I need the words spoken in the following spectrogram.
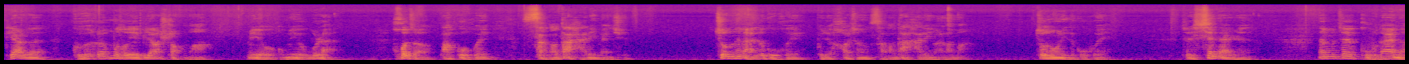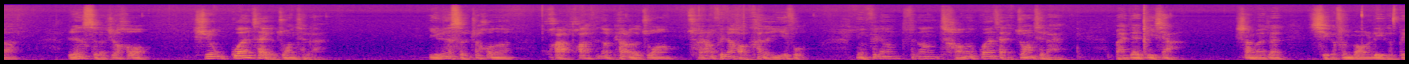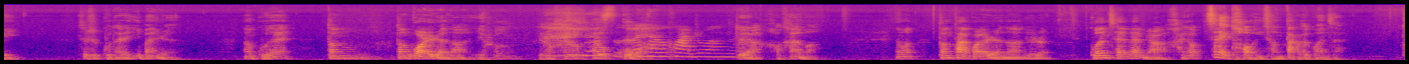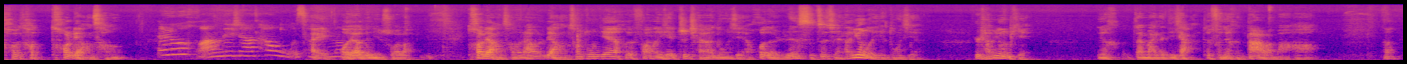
第二个，骨灰盒木头也比较少嘛，没有没有污染。或者把骨灰撒到大海里面去。周恩来的骨灰不就号称撒到大海里面了吗？周总理的骨灰，这是现代人。那么在古代呢，人死了之后是用棺材给装起来。一人死了之后呢，化化非常漂亮的妆，穿上非常好看的衣服。用非常非常长的棺材装起来，埋在地下，上面再起个坟包立个碑，这是古代的一般人。那古代当当官的人呢，也说也说还要还有还有果，对呀，好看嘛。那么当大官的人呢，就是棺材外面还要再套一层大的棺材，套套套两层。那如果皇帝是要套五层哎，我要跟你说了，套两层，然后两层中间会放一些值钱的东西，或者人死之前他用的一些东西，日常用品。你咱埋在地下，这坟就很大了嘛哈。那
